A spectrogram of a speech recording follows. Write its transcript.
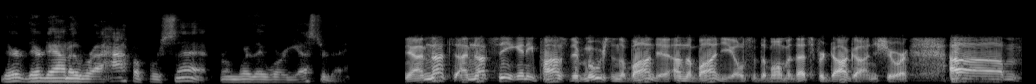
They're they're down over a half a percent from where they were yesterday. Yeah, I'm not. I'm not seeing any positive moves in the bond on the bond yields at the moment. That's for doggone sure. Um,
